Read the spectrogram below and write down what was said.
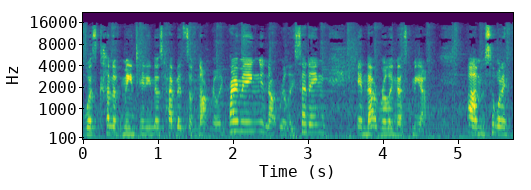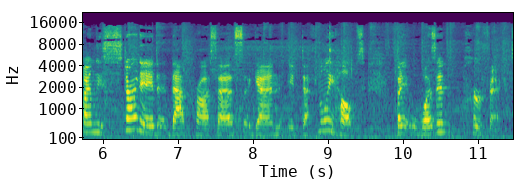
was kind of maintaining those habits of not really priming and not really setting and that really messed me up. Um, so when I finally started that process again it definitely helped but it wasn't perfect.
